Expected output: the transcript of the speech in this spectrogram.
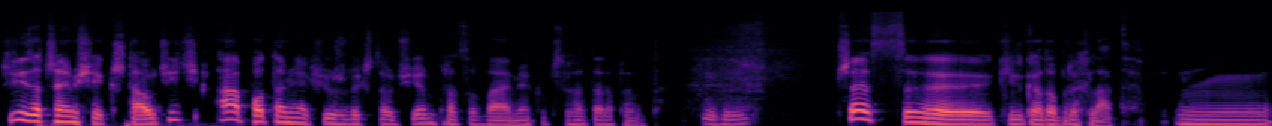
czyli zacząłem się kształcić, a potem jak się już wykształciłem, pracowałem jako psychoterapeuta. Mhm przez e, kilka dobrych lat. Mm,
